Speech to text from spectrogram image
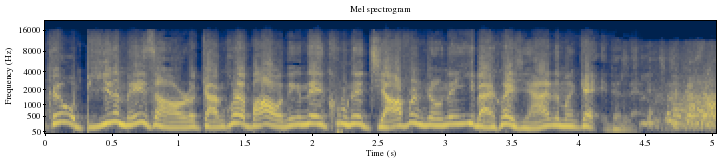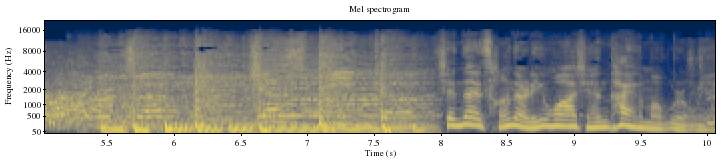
给我逼的没招了，赶快把我那个内裤那夹缝中那一百块钱他妈给他了。现在藏点零花钱太他妈不容易了。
